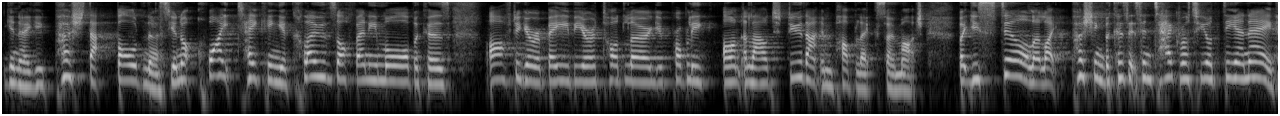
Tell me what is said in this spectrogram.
you know you push that boldness. You're not quite taking your clothes off anymore because after you're a baby or a toddler you probably aren't allowed to do that in public so much. But you still are like pushing because it's integral to your dna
